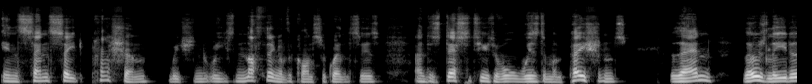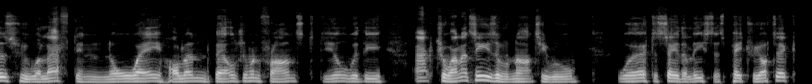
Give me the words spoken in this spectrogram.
insensate passion which reaps nothing of the consequences and is destitute of all wisdom and patience, then those leaders who were left in Norway, Holland, Belgium, and France to deal with the actualities of Nazi rule were, to say the least, as patriotic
